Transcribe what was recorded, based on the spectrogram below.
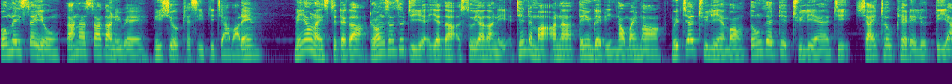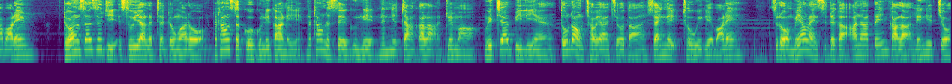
ပုံနှိပ်ဆက်ယုံလာနာစာကနေပဲမိရှို့ဖျက်ဆီးပစ်ကြပါတယ်။မင်းအောင်လိုင်းစစ်တပ်ကဒေါန်ဆန်းစုကြည်ရဲ့အယက်သားအစိုးရကနေအတင်းတမအာဏာသိမ်းယူခဲ့ပြီးနောက်ပိုင်းမှာငွေကျပ်ထရီလီယံပေါင်း31ထရီလီယံအထိရိုက်ထုတ်ခဲ့တယ်လို့သိရပါတယ်။ ဒေါအောင်ဆန်းစုကြည်အစိုးရလက်ထက်တုန်းကတော့2019ခုနှစ်ကနေ2020ခုနှစ်နှစ်နှစ်တာကာလအတွင်းမှာငွေကျပ်ဘီလီယံ3600ကျော်သာရိုက်နှိပ်ထုတ်ဝေခဲ့ပါတယ်။ဆိုတော့မရောက်လိုင်စစ်တပ်ကအာဏာသိမ်းကာလလင်းနှစ်ကျော်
